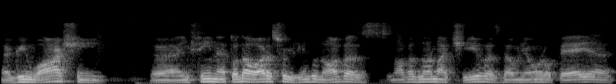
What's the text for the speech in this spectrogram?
uh, greenwashing, uh, enfim, né, toda hora surgindo novas novas normativas da União Europeia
